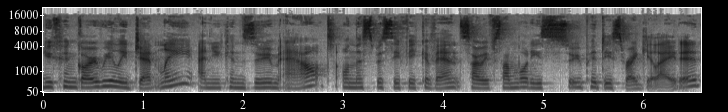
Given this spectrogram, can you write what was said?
you can go really gently and you can zoom out on the specific event. So, if somebody's super dysregulated,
